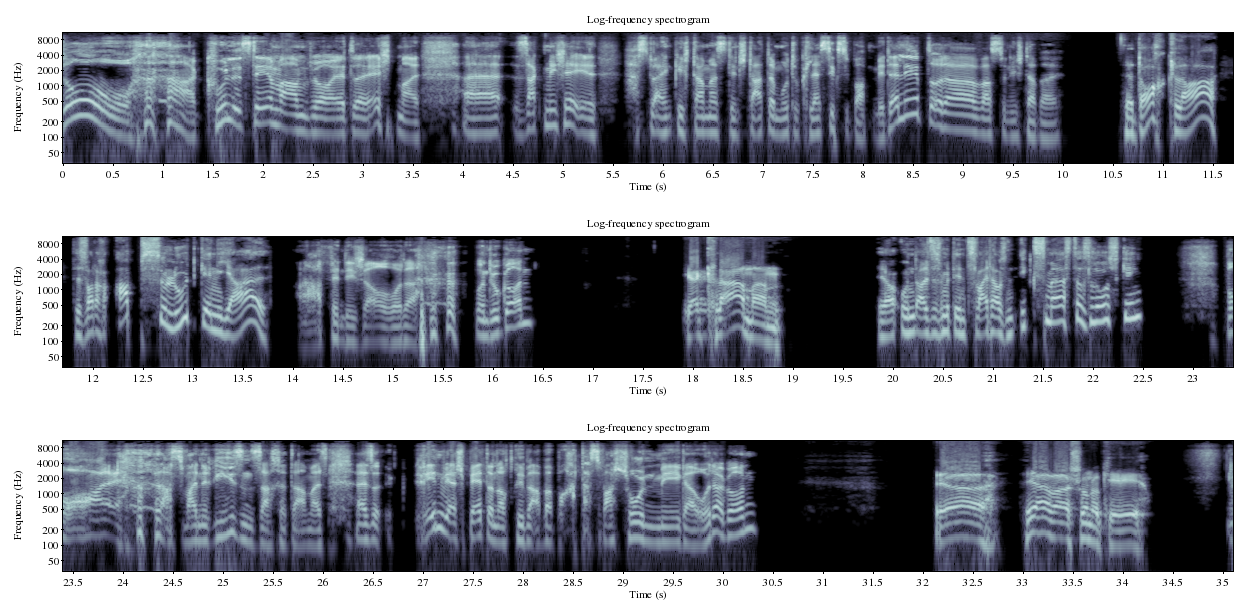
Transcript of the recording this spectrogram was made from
So, cooles Thema haben wir heute, echt mal. Äh, sag Michael, hast du eigentlich damals den Start der Moto Classics überhaupt miterlebt oder warst du nicht dabei? Ja doch, klar. Das war doch absolut genial. Ah, finde ich auch, oder? Und du, Gordon? Ja klar, Mann. Ja, und als es mit den 2000 X-Masters losging? Boah, das war eine Riesensache damals. Also reden wir ja später noch drüber, aber boah, das war schon mega, oder Gordon? Ja, ja, war schon okay.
